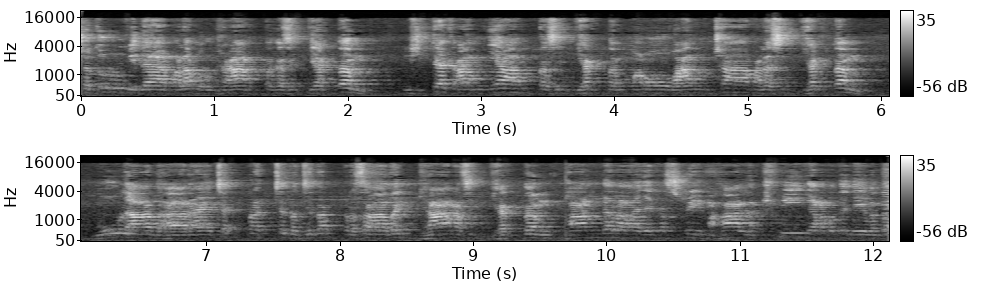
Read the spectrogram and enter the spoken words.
చతుర్విధ ఫల పురుషార్థక సిద్ధ్యర్థం ఇష్టకామ్యార్థ సిద్ధ్యర్థం మనోవాంఛా ఫల సిద్ధ్యర్థం. మూలాధార చక్రచ్చత ప్రసాద జ్ఞాన సిద్ధ్యర్థం పాండరాయక శ్రీ మహాలక్ష్మీ గణపతి దేవత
